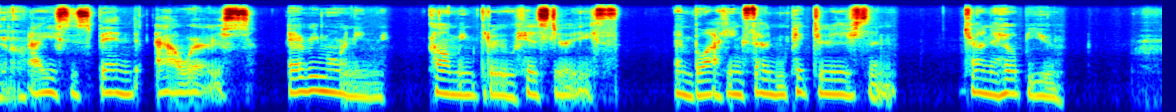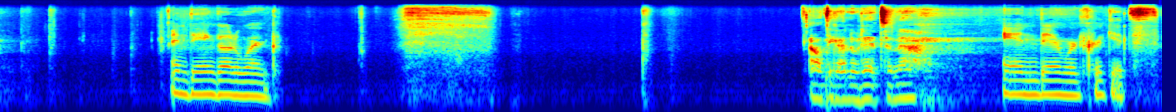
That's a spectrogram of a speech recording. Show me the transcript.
you know. I used to spend hours every morning combing through histories and blocking certain pictures and trying to help you. And then go to work. I don't think I knew that till now. And there were crickets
